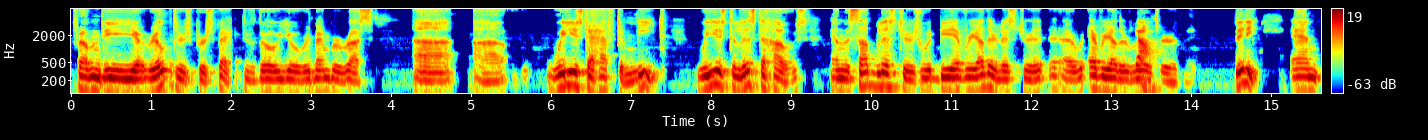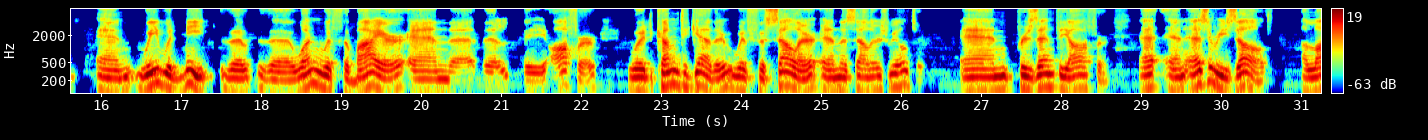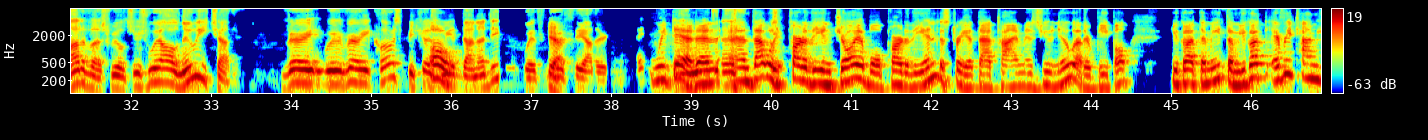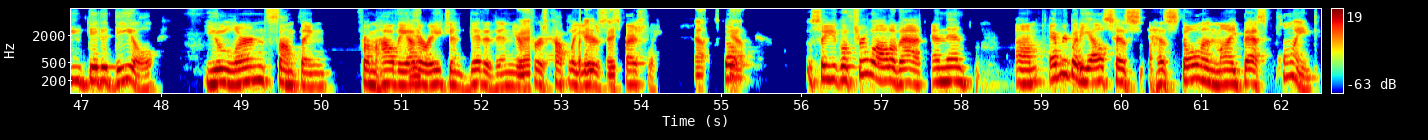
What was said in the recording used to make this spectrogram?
from the uh, realtor's perspective, though, you'll remember Russ, uh, uh, we used to have to meet. We used to list a house, and the sub listers would be every other lister, uh, every other realtor yeah. in the city, and and we would meet the the one with the buyer and the, the, the offer would come together with the seller and the seller's realtor and present the offer and as a result a lot of us realtors we all knew each other very we were very close because oh. we had done a deal with yeah. with the other we did and and, uh, and that was part of the enjoyable part of the industry at that time is you knew other people you got to meet them. You got every time you did a deal, you learned something from how the other yeah. agent did it in your yeah. first couple of years, especially. Yeah. So, yeah. so you go through all of that, and then um, everybody else has has stolen my best point,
